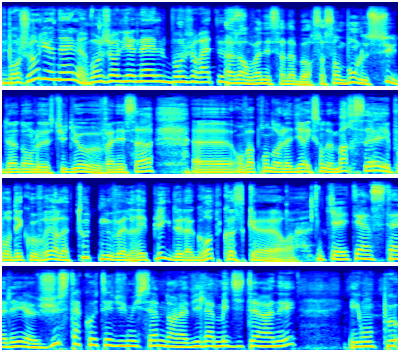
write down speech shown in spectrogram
Bonjour Lionel. Bonjour Lionel, bonjour à tous. Alors Vanessa d'abord, ça sent bon le sud hein, dans le studio Vanessa. Euh, on va prendre la direction de Marseille pour découvrir la toute nouvelle réplique de la grotte Cosquer. Qui a été installée euh, juste à côté du Mucem dans la villa Méditerranée et on peut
